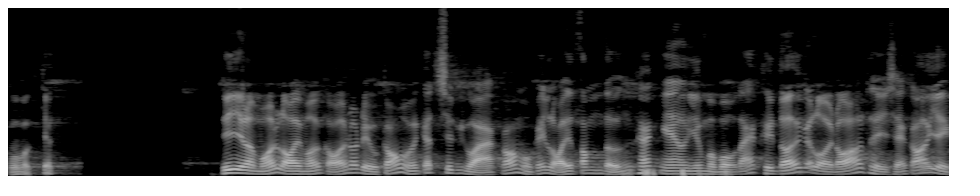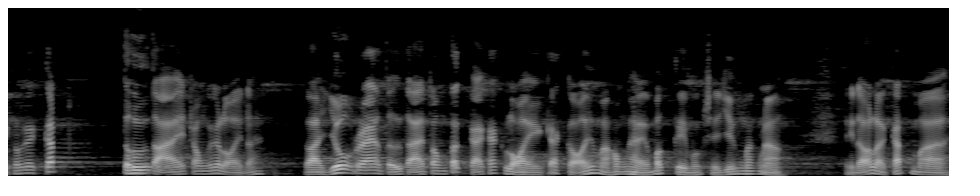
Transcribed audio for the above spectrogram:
của vật chất thế như là mỗi loài mỗi cõi nó đều có một cái cách sinh hoạt Có một cái loại tâm tưởng khác nhau. Nhưng mà Bồ Tát khi tới cái loài đó Thì sẽ có gì? Có cái cách tự tại trong cái loài đó. Và vô ra tự tại trong tất cả các loài, các cõi Mà không hề bất kỳ một sự dướng mắt nào. Thì đó là cách mà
